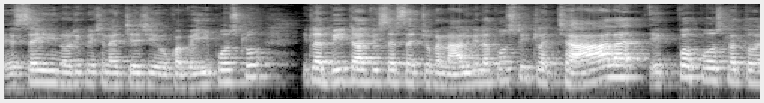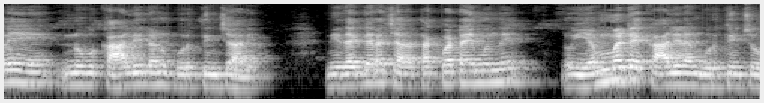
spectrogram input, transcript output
ఎస్ఐ నోటిఫికేషన్ వచ్చేసి ఒక వెయ్యి పోస్టులు ఇట్లా బీట్ ఆఫీసర్స్ వచ్చి ఒక నాలుగు వేల పోస్టులు ఇట్లా చాలా ఎక్కువ పోస్టులతోనే నువ్వు ఖాళీలను గుర్తించాలి. నీ దగ్గర చాలా తక్కువ టైం ఉంది. నువ్వు ఎమ్మటే ఖాళీలను గుర్తించు.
